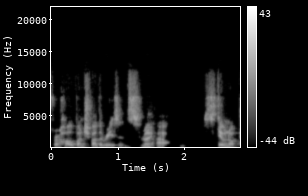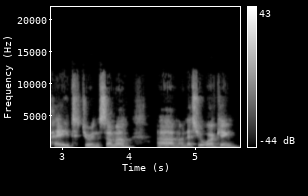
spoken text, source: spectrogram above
for a whole bunch of other reasons. Right. Um, still not paid during the summer um, unless you're working.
